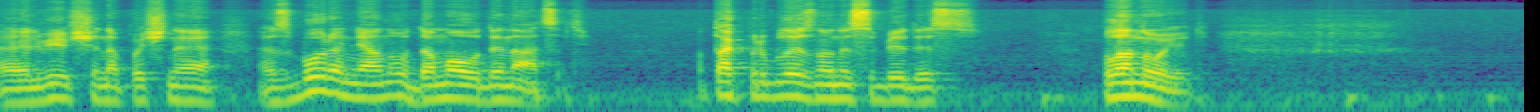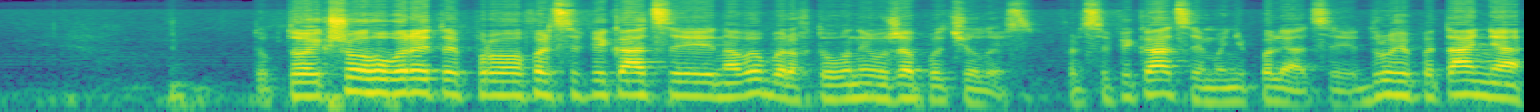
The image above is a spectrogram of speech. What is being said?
е, Львівщина почне збурення, ну дамо 11. Так приблизно вони собі десь планують. Тобто, якщо говорити про фальсифікації на виборах, то вони вже почались. Фальсифікації, маніпуляції. Друге питання,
